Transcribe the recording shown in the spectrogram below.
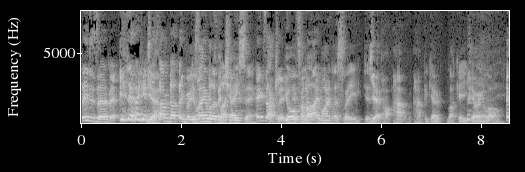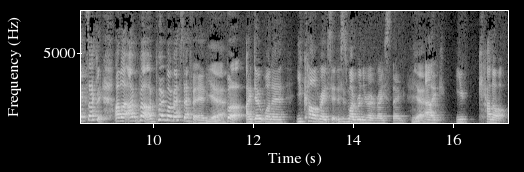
they deserve it. You know, and you just Yeah. having that thing where you're Because like, they will have been chasing. Exactly, You're kind fine. of mindlessly just Yeah. ha- ha- happy go lucky going along. Exactly. I'm like, I'm, well, I'm putting my best effort in. Yeah. But I don't want to. You can't race it. This is my run your own race thing. Yeah. Like you cannot.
